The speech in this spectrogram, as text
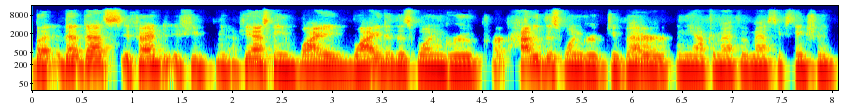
but that that's if I if you you know if you ask me why why did this one group or how did this one group do better in the aftermath of mass extinction?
